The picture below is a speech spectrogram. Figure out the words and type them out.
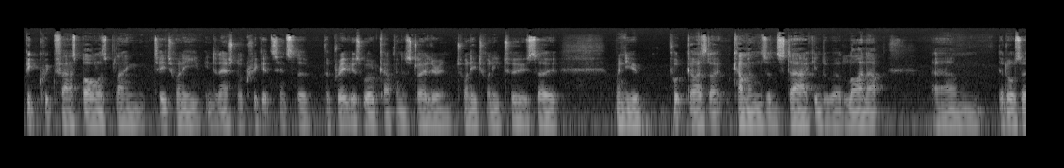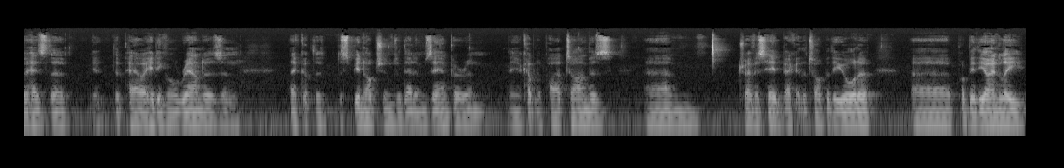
big, quick, fast bowlers playing T20 international cricket since the, the previous World Cup in Australia in 2022. So when you put guys like Cummins and Stark into a lineup um, that also has the the power hitting all rounders and they've got the, the spin options with Adam Zampa and a couple of part timers. Um, Travis Head back at the top of the order. Uh, probably the only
